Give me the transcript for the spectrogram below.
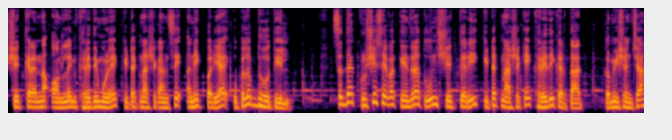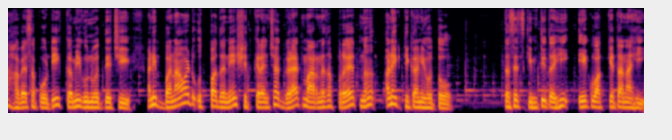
शेतकऱ्यांना ऑनलाईन खरेदीमुळे कीटकनाशकांचे अनेक पर्याय उपलब्ध होतील. सध्या कृषी सेवा केंद्रातून शेतकरी कीटकनाशके खरेदी करतात. कमिशनच्या हव्यासापोटी कमी गुणवत्तेची आणि बनावट उत्पादने शेतकऱ्यांच्या गळ्यात मारण्याचा प्रयत्न अनेक ठिकाणी होतो. तसेच किमतीतही एक वाक्यता नाही.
